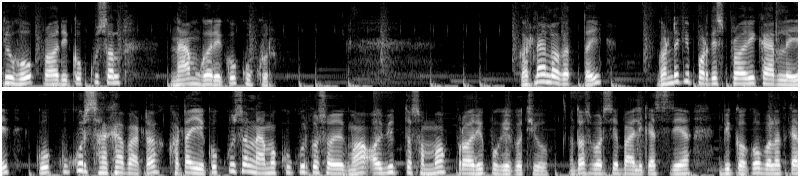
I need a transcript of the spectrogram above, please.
त्यो हो प्रहरीको कुशल नाम गरेको कुकुर। घटना लगत्तै गण्डकी प्रदेश प्रहरी कार्यालयको कुकुर शाखाबाट खटाइएको कुशल नामक कुकुरको सहयोगमा अभियुक्तसम्म प्रहरी पुगेको थियो। दस वर्षीय बालिका श्रेया विकको बलात्कार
